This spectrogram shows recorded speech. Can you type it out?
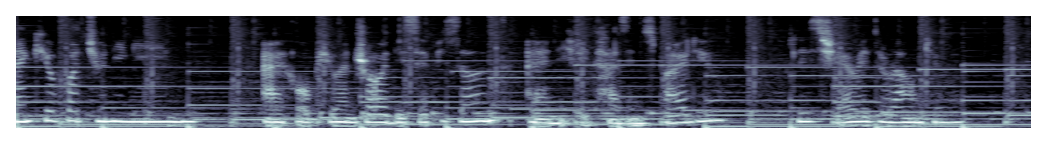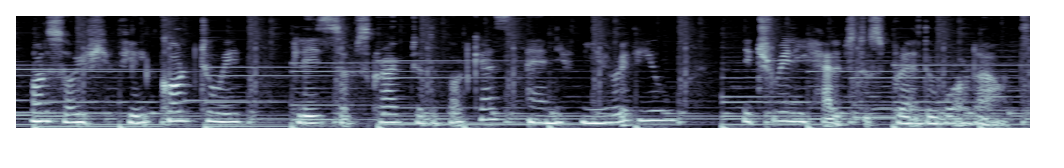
Thank you for tuning in. I hope you enjoyed this episode, and if it has inspired you, please share it around you. Also, if you feel called to it, please subscribe to the podcast and leave me a review. It really helps to spread the word out.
